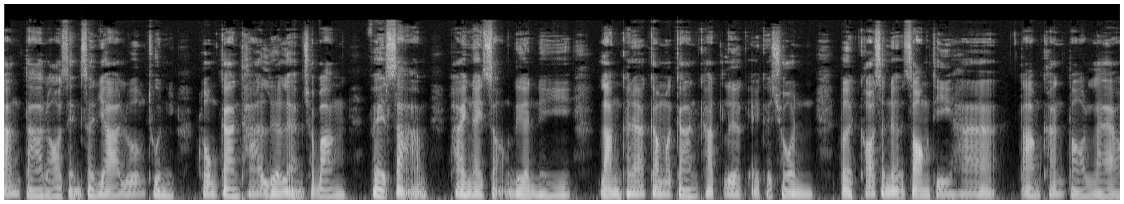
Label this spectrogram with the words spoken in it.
ตั้งตารอเซ็นสัญญาร่วมทุน โครงการท่าเรือแหลมฉบัง เฟส 3 ภายใน 2 เดือนนี้ หลังคณะกรรมการคัดเลือกเอกชน เปิดข้อเสนอซองที่ 5 ตามขั้นตอนแล้ว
